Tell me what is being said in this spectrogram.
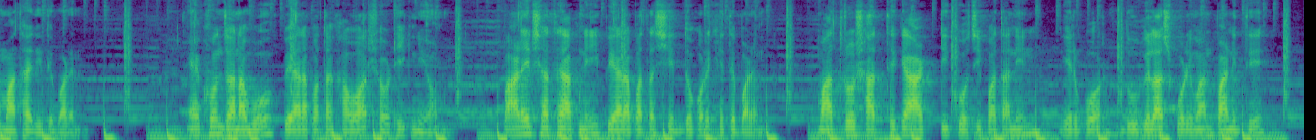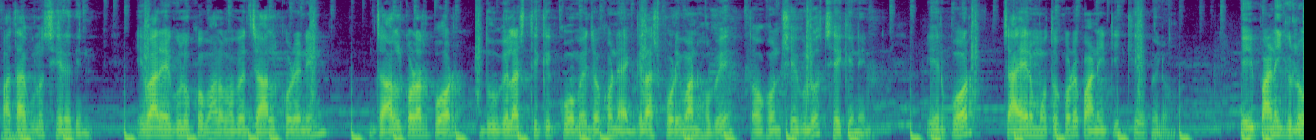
মাথায় দিতে পারেন। এখন জানাব পেয়ারা পাতা খাওয়ার সঠিক নিয়ম। পানির সাথে আপনি পেয়ারা পাতা সেদ্ধ করে খেতে পারেন। মাত্র সাত থেকে আটটি কচি পাতা নিন, এরপর দু গ্লাস পরিমাণ পানিতে পাতাগুলো ছেড়ে দিন। এবার এগুলোকে ভালোভাবে জাল করে নিন। জাল করার পর দু গ্লাস থেকে কমে যখন এক গ্লাস পরিমাণ হবে, তখন সেগুলো ছেঁকে নিন। এরপর চায়ের মতো করে পানিটি খেয়ে ফেলুন। এই পানিগুলো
